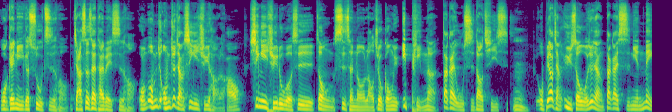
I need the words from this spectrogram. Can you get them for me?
我给你一个数字哈，假设在台北市哈，我们我们就我们就讲信义区好了。好，信义区如果是这种四层楼老旧公寓，一平呢大概五十到七十。嗯，我不要讲预收，我就讲大概十年内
